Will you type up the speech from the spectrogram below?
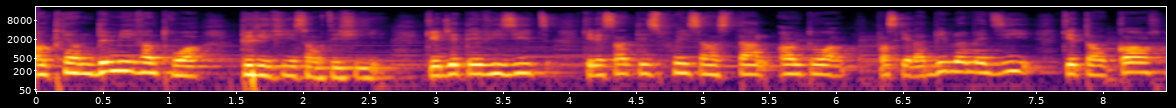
entrer en 2023 purifié, sanctifié. Que Dieu te visite, que le Saint-Esprit s'installe en toi. Parce que la Bible me dit que ton corps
